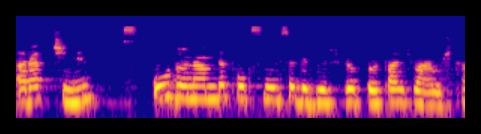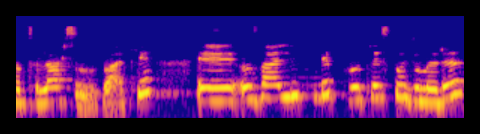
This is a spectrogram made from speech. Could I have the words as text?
Arakçı'nın o dönemde Fox News'e de bir röportaj vermişti hatırlarsınız belki. Ee, özellikle protestocuları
